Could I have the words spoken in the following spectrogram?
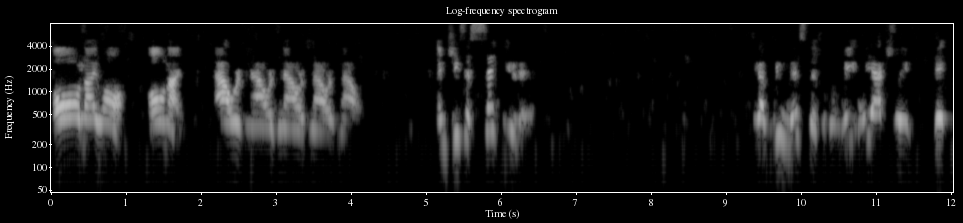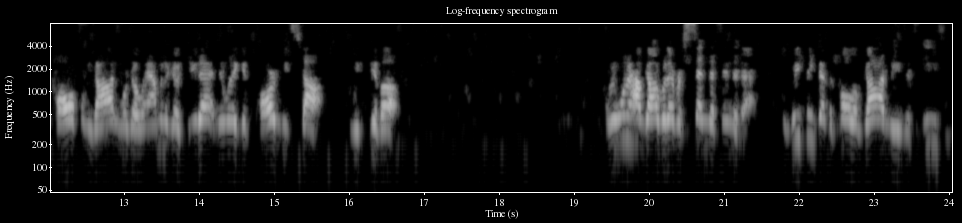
all night long. All night. Hours and hours and hours and hours and hours. And Jesus sent you there. Because we miss this. We, we actually get called from God and we're going, I'm going to go do that. And then when it gets hard, we stop. We give up. We wonder how God would ever send us into that. We think that the call of God means it's easy.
